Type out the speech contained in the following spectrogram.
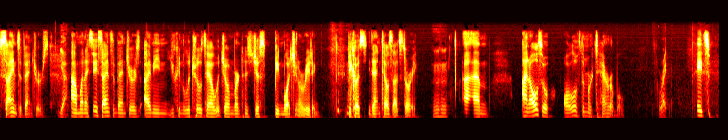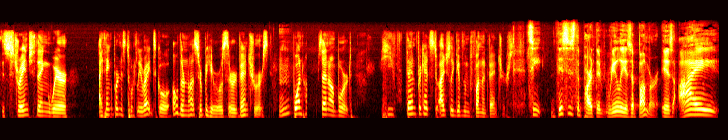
science adventures. Yeah. And when I say science adventures, I mean you can literally tell what John Byrne has just been watching or reading, because he then tells that story. Mm-hmm. Um, and also all of them are terrible. Right. It's the strange thing where I think Byrne is totally right to go, oh, they're not superheroes, they're adventurers. Mm-hmm. 100% on board. He then forgets to actually give them fun adventures. See, this is the part that really is a bummer is I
